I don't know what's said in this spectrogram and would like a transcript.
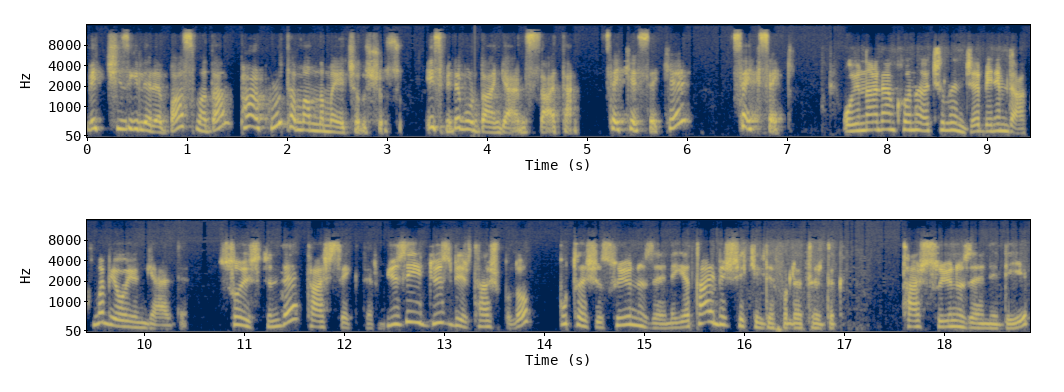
ve çizgilere basmadan parkuru tamamlamaya çalışıyorsun. İsmi de buradan gelmiş zaten. Seke seke, sek sek. Oyunlardan konu açılınca benim de aklıma bir oyun geldi. Su üstünde taş sektirim. Yüzeyi düz bir taş bulup bu taşı suyun üzerine yatay bir şekilde fırlatırdık. Taş suyun üzerine deyip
